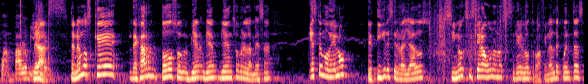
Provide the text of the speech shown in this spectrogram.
Juan Pablo Mira, Mireles. tenemos que dejar todo bien, bien, bien sobre la mesa. Este modelo de Tigres y Rayados, si no existiera uno, no existiría el otro. A final de cuentas,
